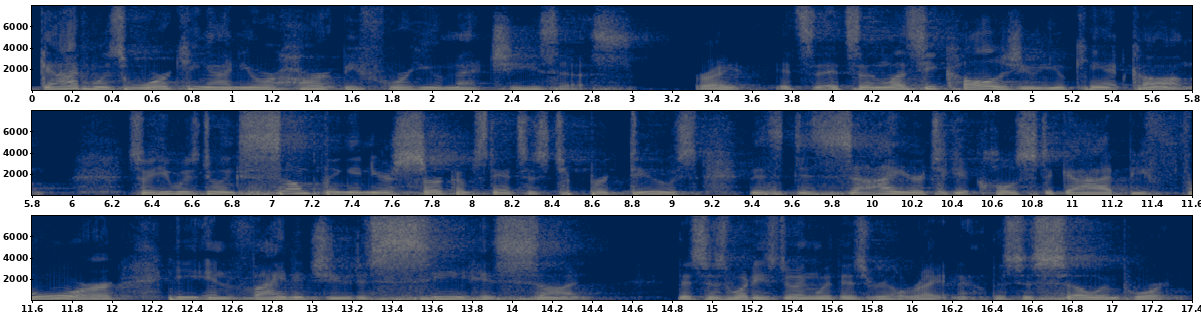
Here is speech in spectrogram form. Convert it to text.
God was working on your heart before you met Jesus right? It's, it's unless he calls you, you can't come. So he was doing something in your circumstances to produce this desire to get close to God before he invited you to see his son. This is what he's doing with Israel right now. This is so important.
